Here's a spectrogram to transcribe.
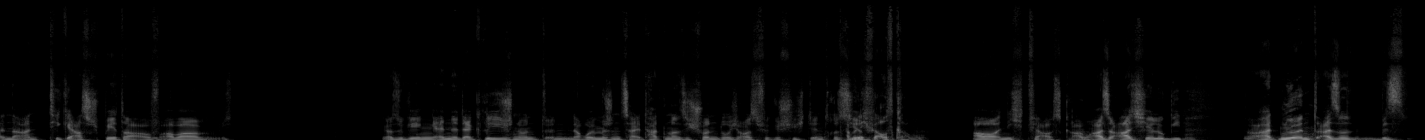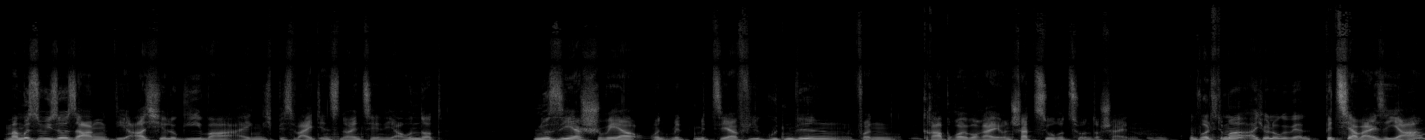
in der Antike erst später auf. Aber ich, also gegen Ende der griechischen und in der römischen Zeit hat man sich schon durchaus für Geschichte interessiert aber nicht für Ausgrabung. aber nicht für Ausgrabung. Also Archäologie hat nur, also bis, man muss sowieso sagen, die Archäologie war eigentlich bis weit ins 19. Jahrhundert nur sehr schwer und mit, mit sehr viel guten Willen von Grabräuberei und Schatzsuche zu unterscheiden. Und wolltest du mal Archäologe werden? Witzigerweise ja.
